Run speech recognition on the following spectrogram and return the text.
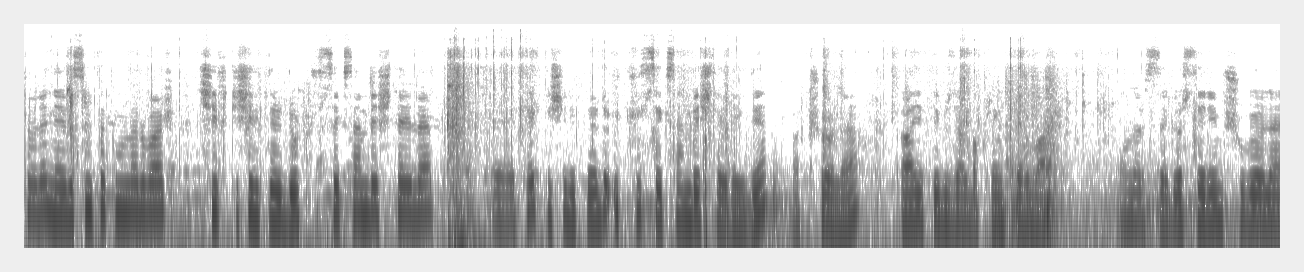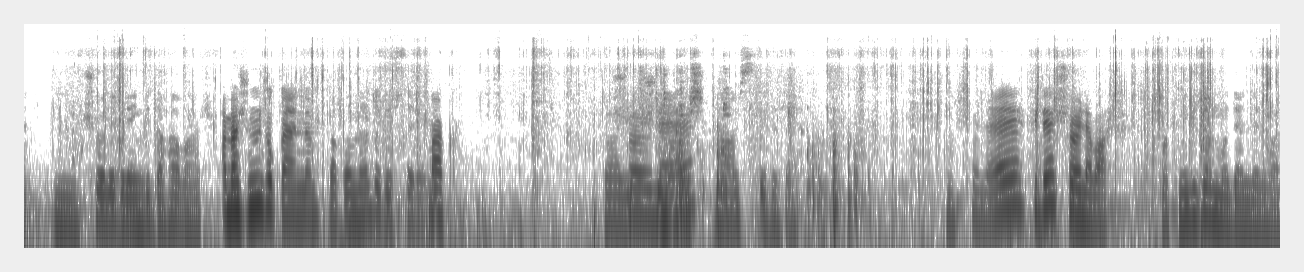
Şöyle nevresim takımları var. Çift kişilikleri 485 TL. Ee, tek kişilikleri de 385 TL'ydi. Bak şöyle. Gayet de güzel bak renkleri var. Onları size göstereyim. Şu böyle hmm, şöyle bir rengi daha var. Aa, ben şunu çok beğendim. Bak onları da gösterelim. Bak Gayet şöyle. Şu mavi, mavisi de güzel. şöyle bir de şöyle var. Bak ne güzel modelleri var.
